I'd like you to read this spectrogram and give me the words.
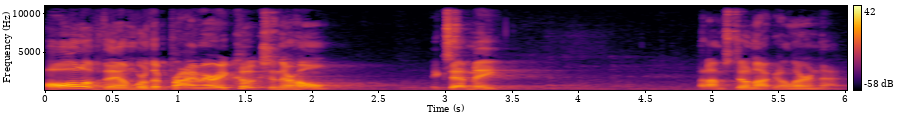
All of them were the primary cooks in their home, except me. But I'm still not going to learn that.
